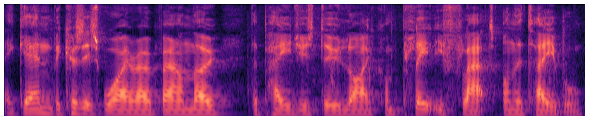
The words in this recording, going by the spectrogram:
Again, because it's wiro bound though, the pages do lie completely flat on the table.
